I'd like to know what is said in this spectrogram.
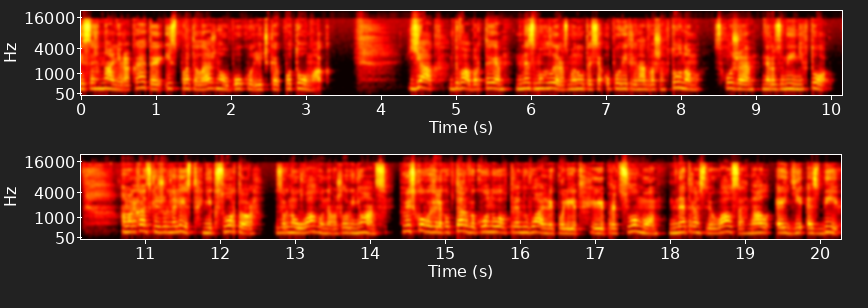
і сигнальні ракети із протилежного боку річки Потомак. Як два борти не змогли розминутися у повітрі над Вашингтоном, схоже, не розуміє ніхто. Американський журналіст Нік Сортор звернув увагу на важливий нюанс. Військовий гелікоптер виконував тренувальний політ і при цьому не транслював сигнал ADSB.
